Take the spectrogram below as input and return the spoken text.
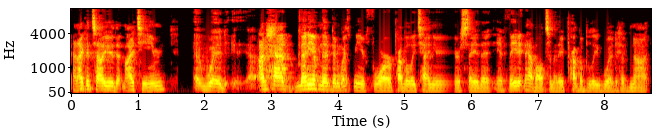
And I can tell you that my team would I've had many of them that have been with me for probably 10 years say that if they didn't have Ultima, they probably would have not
